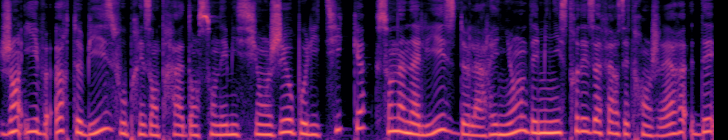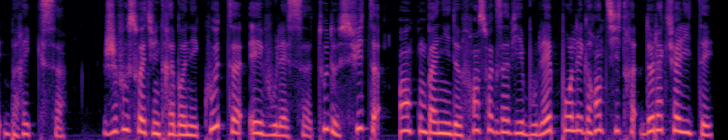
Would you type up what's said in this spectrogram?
Jean-Yves Hurtebise vous présentera dans son émission Géopolitique son analyse de la réunion des ministres des Affaires étrangères des BRICS. Je vous souhaite une très bonne écoute et vous laisse tout de suite en compagnie de François-Xavier Boulet pour les grands titres de l'actualité.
